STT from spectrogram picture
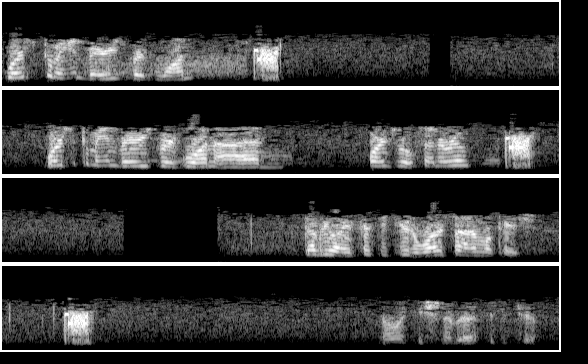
Worst Command, Varysburg 1. Worst Command, Varysburg 1 on Orangeville Center Road. WA 52 to Warsaw on location. No location, about 52.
